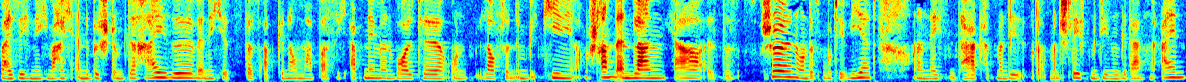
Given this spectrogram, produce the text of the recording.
weiß ich nicht, mache ich eine bestimmte Reise, wenn ich jetzt das abgenommen habe, was ich abnehmen wollte und laufe dann im Bikini am Strand entlang, ja, ist, das ist schön und das motiviert und am nächsten Tag hat man die oder man schläft mit diesen Gedanken ein,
